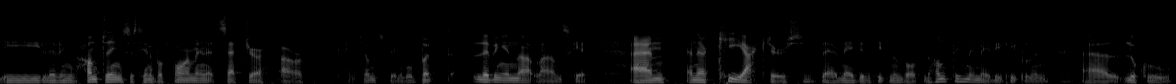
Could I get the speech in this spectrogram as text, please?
be living hunting, sustainable farming, etc., or potentially unsustainable, but living in that landscape. Um, and they're key actors. There may be the people involved in hunting, there may be people in uh, local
